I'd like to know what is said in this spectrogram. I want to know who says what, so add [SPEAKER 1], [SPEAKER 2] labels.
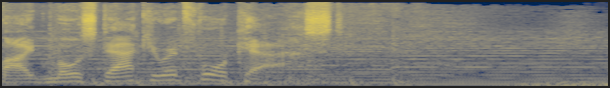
[SPEAKER 1] certified most accurate forecast.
